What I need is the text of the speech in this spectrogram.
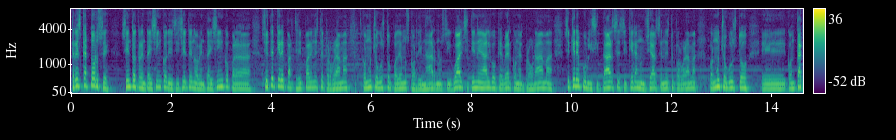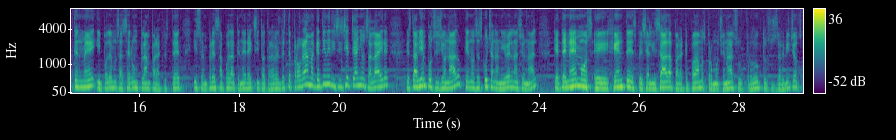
314-135-1795 para si usted quiere participar en este programa, con mucho gusto podemos coordinarnos. Igual si tiene algo que ver con el programa, si quiere publicitarse, si quiere anunciarse en este programa, con mucho gusto eh, contáctenme y podemos hacer un plan para que usted y su empresa pueda tener éxito a través de este programa que tiene 17 años al aire, que está bien posicionado, que nos escuchan a nivel nacional, que tenemos eh, gente especializada para que podamos promocionar sus productos, sus servicios,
